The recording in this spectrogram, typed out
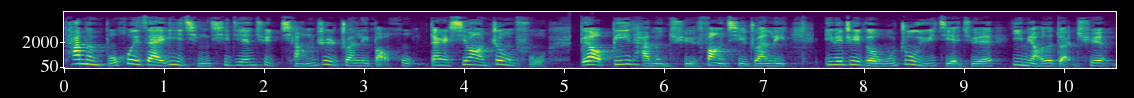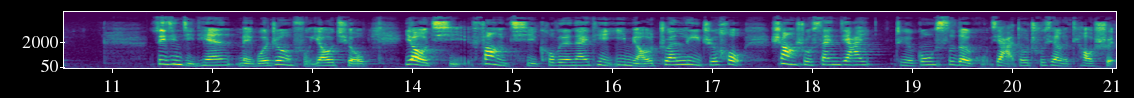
他们不会在疫情期间去强制专利保护，但是希望政府不要逼他们去放弃专利，因为这个无助于解决疫苗的短缺。最近几天，美国政府要求药企放弃 COVID-19 疫苗专利之后，上述三家这个公司的股价都出现了跳水。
